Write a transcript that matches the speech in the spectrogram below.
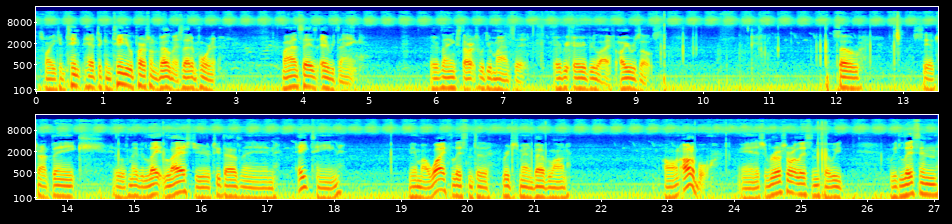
That's why you continue, have to continue with personal development. It's that important. Mindset is everything. Everything starts with your mindset. Every area of your life, all your results. So see, I'm trying to think. It was maybe late last year, 2018. Me and my wife listened to Richest Man in Babylon on Audible. And it's a real short listen, so we we'd listen,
